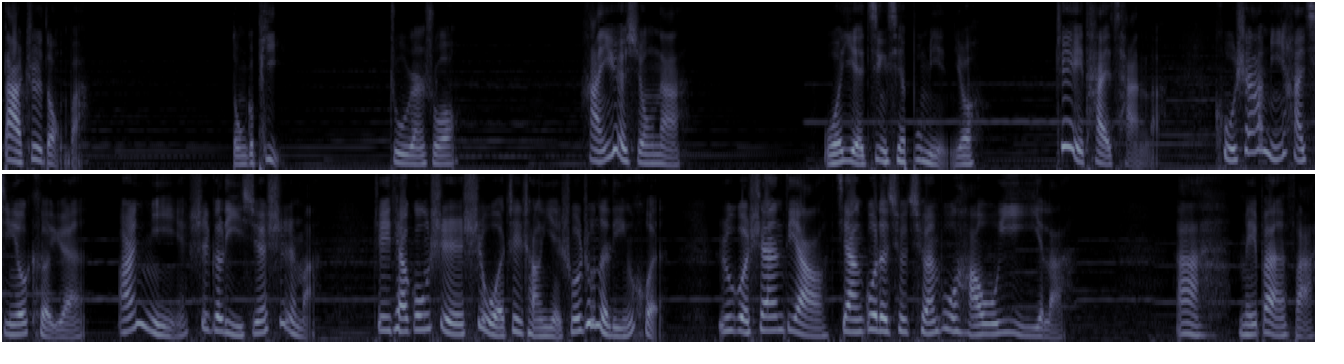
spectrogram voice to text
大致懂吧？懂个屁！主人说：“韩月兄呢？我也敬谢不敏哟。”这太惨了，苦沙弥还情有可原，而你是个理学士嘛？这条公式是我这场演说中的灵魂，如果删掉，讲过的就全部毫无意义了。啊，没办法，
